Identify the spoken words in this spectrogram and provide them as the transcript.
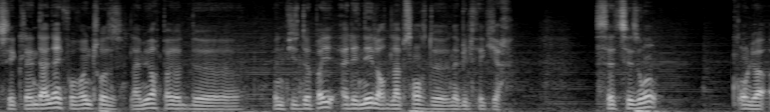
C'est que l'année dernière, il faut voir une chose, la meilleure période de Memphis Depay, elle est née lors de l'absence de Nabil Fekir. Cette saison, on lui a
